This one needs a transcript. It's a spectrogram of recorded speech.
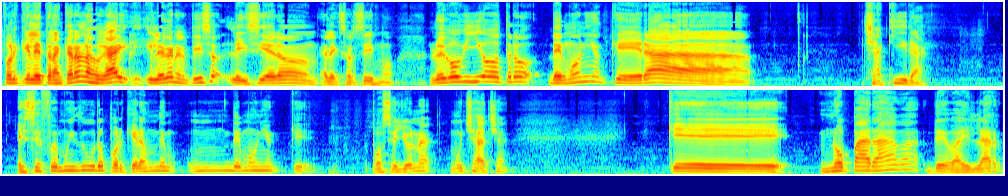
Porque le trancaron la jugada y, luego en el piso le hicieron el exorcismo. Luego vi otro demonio que era Shakira. Ese fue muy duro porque era un, un demonio que poseyó una muchacha que no paraba de bailar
